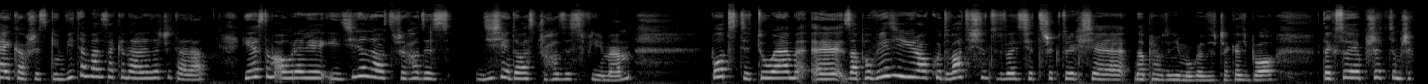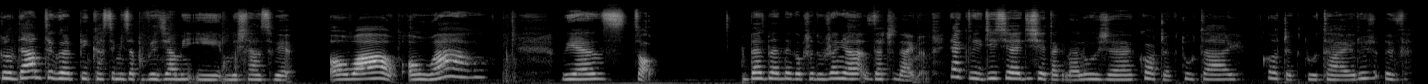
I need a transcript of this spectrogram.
Hejka wszystkim, witam Was na kanale Zaczytana. Ja jestem Aurelia i dzisiaj do Was przychodzę z, dzisiaj do was przychodzę z filmem pod tytułem e, Zapowiedzi roku 2023, których się naprawdę nie mogę doczekać, bo tak sobie przed tym przeglądałam tego epika z tymi zapowiedziami i myślałam sobie o wow, o wow. Więc co? Bez zbędnego przedłużenia zaczynajmy. Jak widzicie, dzisiaj tak na luzie, koczek tutaj, koczek tutaj, róż- w-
